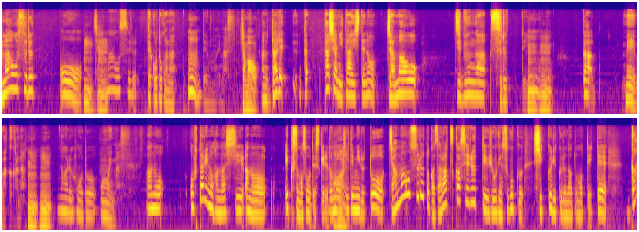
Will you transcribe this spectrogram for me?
魔をするおお、うんうん邪魔をする。ってことかなっうん。て思います。邪魔を。あの、誰、た他者に対しての邪魔を自分がするっていううんうん。が迷惑かなとうんうん。なるほど。思います。あの、お二人の話、あの、X もそうですけれども、はい聞いてみると、邪魔をするとかざらつかせるっていう表現すごくしっくりくるなと思っていて、害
